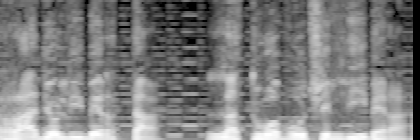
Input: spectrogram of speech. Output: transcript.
Radio Libertà, la tua voce libera,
